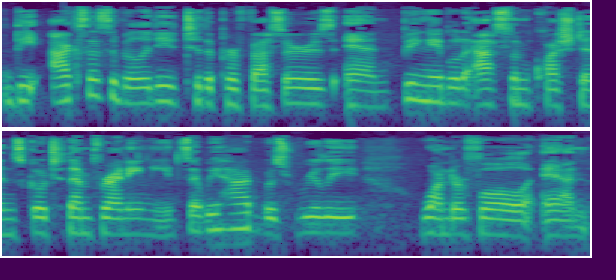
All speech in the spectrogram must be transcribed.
the accessibility to the professors and being able to ask them questions, go to them for any needs that we had was really wonderful. And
